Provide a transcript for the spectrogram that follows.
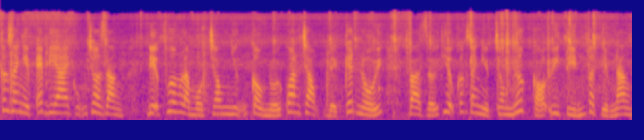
Các doanh nghiệp FDI cũng cho rằng địa phương là một trong những cầu nối quan trọng để kết nối và giới thiệu các doanh nghiệp trong nước có uy tín và tiềm năng,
